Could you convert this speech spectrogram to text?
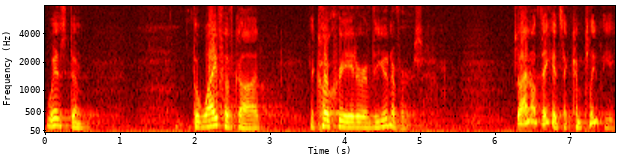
wisdom, the wife of God, the co creator of the universe. So I don't think it's a completely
